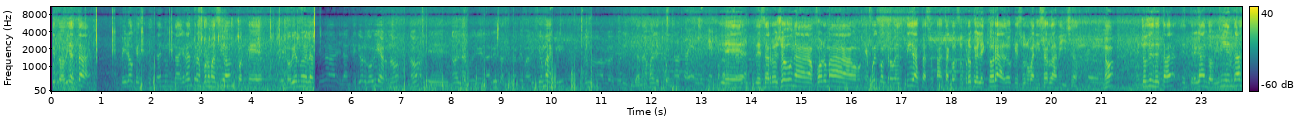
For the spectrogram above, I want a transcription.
que todavía está, pero que está en una gran transformación porque el gobierno de la ciudad, el anterior gobierno, no, eh, no el de Rodríguez Larreta, sino el de Mauricio Macri, yo no hablo de política, nada más les cuento. No, está bien, tiempo. Eh, desarrolló una forma que fue controvertida hasta, hasta con su propio electorado, que es urbanizar las villas, Sí. ¿no? Entonces está entregando viviendas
